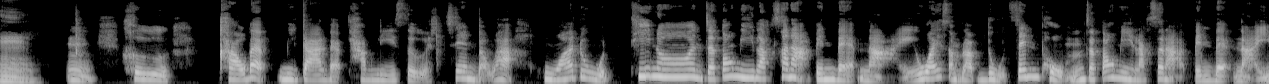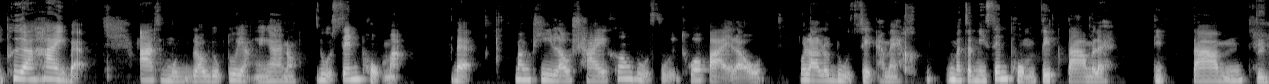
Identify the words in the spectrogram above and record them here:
อืมๆอืม คือเขาแบบมีการแบบทำ research เช่นแบบว่า หัวดูดที่นอนจะต้องมีลักษณะเป็นแบบไหน ไว้สำหรับดูดเส้นผมจะต้องมีลักษณะเป็นแบบไหนเพื่อให้แบบอาสมมติเรายกตัวอย่างง่ายๆเนาะดูดเส้นผมอะแบบ บางทีเราใช้เครื่องดูดฝุ่นทั่วไปแล้วเวลาเราดูดเสร็จทำไมมันจะมีเส้นผมติดตามอะไรติดตาม ติด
